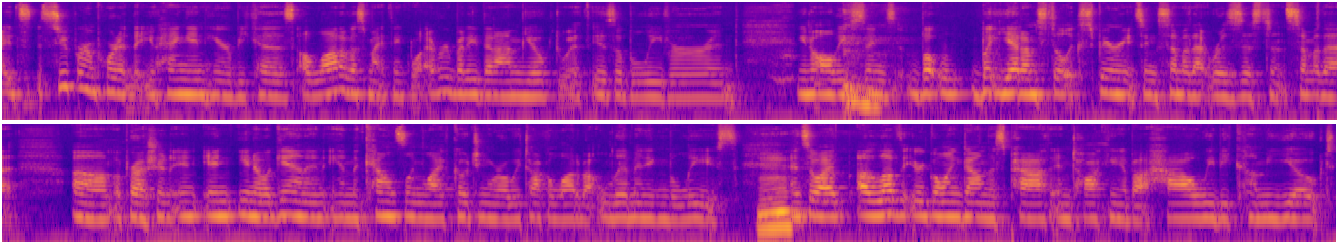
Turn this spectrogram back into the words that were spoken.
it's super important that you hang in here because a lot of us might think, well, everybody that I'm yoked with is a believer, and you know all these things, but but yet I'm still experiencing some of that resistance, some of that um, oppression. And, and, you know, again, in, in, the counseling, life coaching world, we talk a lot about limiting beliefs. Mm. And so I, I love that you're going down this path and talking about how we become yoked,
